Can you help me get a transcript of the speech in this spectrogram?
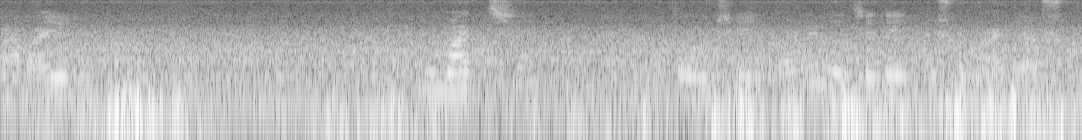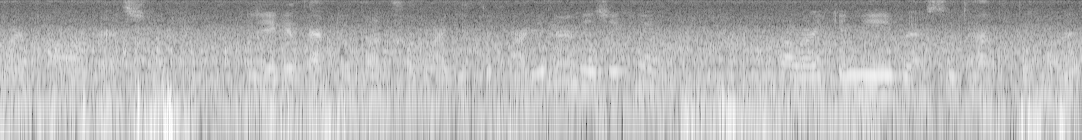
বাবাই ঘুমাচ্ছে, তো সেই কারণে নিজেকে একটু সময় দেওয়ার সময় পাওয়া গেছে। জেগে থাকলে তো আর সময় দিতে পারি না নিজেকে। সবাইকে নিয়েই ব্যস্ত থাকতে হয়।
